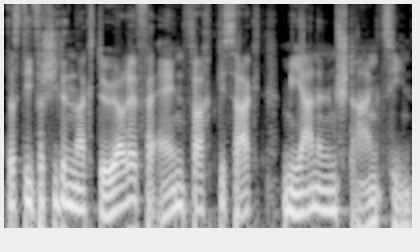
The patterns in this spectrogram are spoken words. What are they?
dass die verschiedenen Akteure vereinfacht gesagt mehr an einem Strang ziehen.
